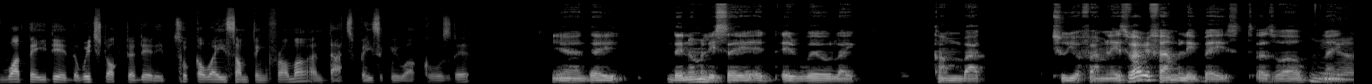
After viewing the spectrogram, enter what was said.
what they did, the witch doctor did, it took away something from her, and that's basically what caused it. Yeah, they they normally say it it will like come back to your family. It's very family based as well. Like Yeah.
